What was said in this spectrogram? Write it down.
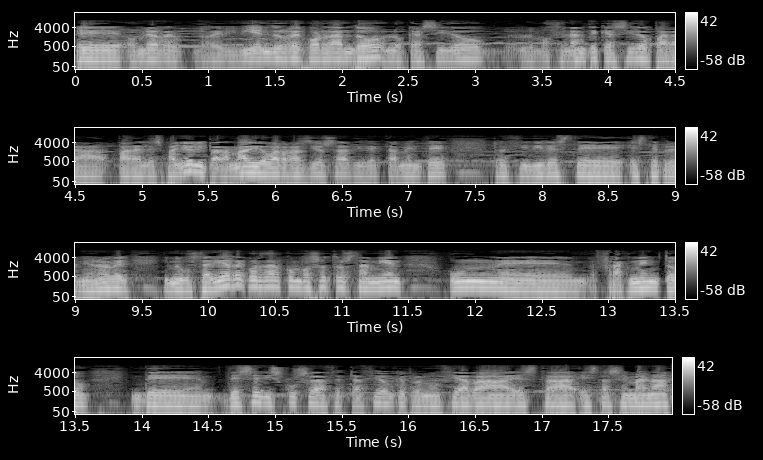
Eh, hombre, re- reviviendo y recordando lo que ha sido, lo emocionante que ha sido para, para el español y para Mario Vargas Llosa directamente recibir este, este premio Nobel. Y me gustaría recordar con vosotros también un eh, fragmento de, de ese discurso de aceptación que pronunciaba esta, esta semana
